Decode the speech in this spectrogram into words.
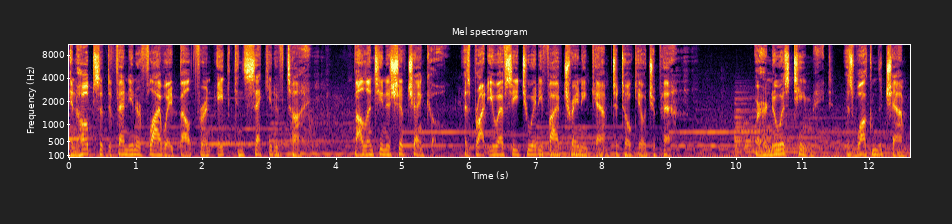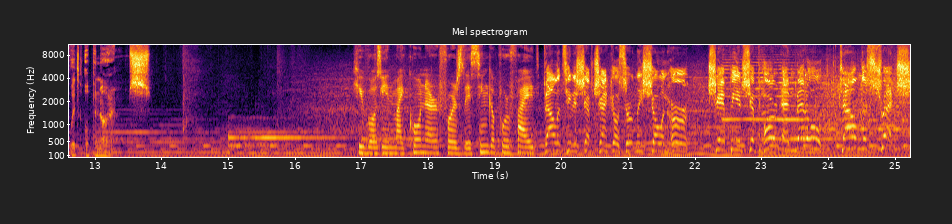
In hopes of defending her flyweight belt for an eighth consecutive time, Valentina Shevchenko has brought UFC 285 training camp to Tokyo, Japan, where her newest teammate has welcomed the champ with open arms. He was in my corner for the Singapore fight. Valentina Shevchenko certainly showing her championship heart and mettle down the stretch.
